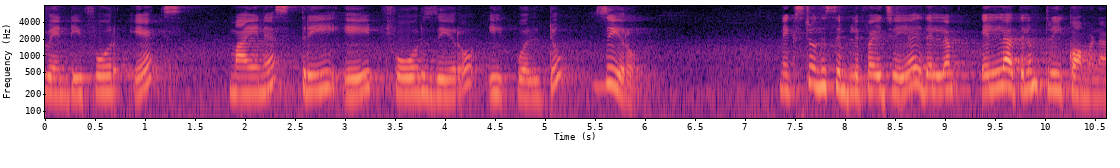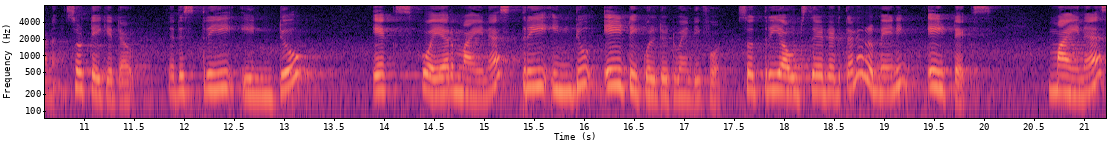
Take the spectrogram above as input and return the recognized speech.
24x minus 3840 equal to 0. Next one simplify. This is 3 common. Anna. So take it out. That is 3 into x square minus 3 into 8 equal to 24. So 3 outside at remaining 8x minus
